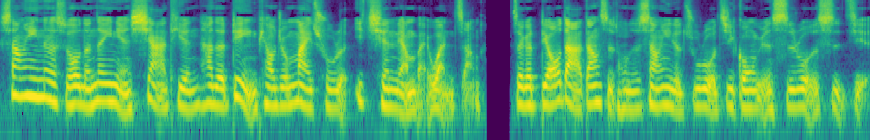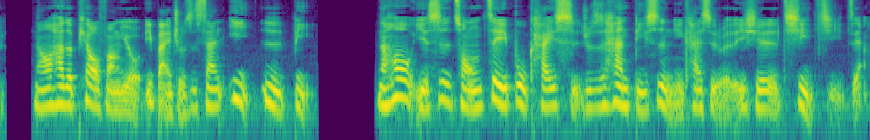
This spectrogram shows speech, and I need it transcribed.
上映那个时候的那一年夏天，它的电影票就卖出了一千两百万张，整个吊打当时同时上映的《侏罗纪公园：失落的世界》，然后它的票房有一百九十三亿日币，然后也是从这一部开始，就是和迪士尼开始了一些契机，这样。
